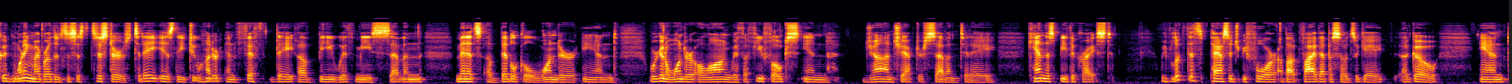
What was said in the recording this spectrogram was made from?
Good morning, my brothers and sisters. Today is the 205th day of Be With Me, seven minutes of biblical wonder. And we're going to wonder along with a few folks in John chapter 7 today. Can this be the Christ? We've looked this passage before about five episodes ago, and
